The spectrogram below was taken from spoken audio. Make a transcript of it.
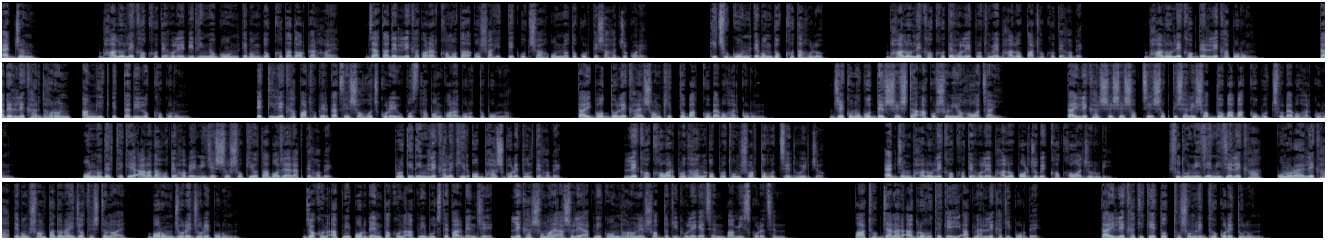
একজন ভালো লেখক হতে হলে বিভিন্ন গুণ এবং দক্ষতা দরকার হয়, যা তাদের লেখা করার ক্ষমতা ও সাহিত্যিক উৎসাহ উন্নত করতে সাহায্য করে। কিছু গুণ এবং দক্ষতা হল, ভালো লেখক হতে হলে প্রথমে ভালো পাঠক হতে হবে। ভালো লেখকদের লেখা পড়ুন, তাদের লেখার ধরন, আঙ্গিক ইত্যাদি লক্ষ্য করুন। একটি লেখা পাঠকের কাছে সহজ করে উপস্থাপন করা গুরুত্বপূর্ণ। তাই গদ্য লেখায় সংক্ষিপ্ত বাক্য ব্যবহার করুন। যে কোনো গদ্যের শেষটা আকর্ষণীয় হওয়া চাই। তাই লেখার শেষে সবচেয়ে শক্তিশালী শব্দ বা বাক্যগুচ্ছ ব্যবহার করুন। অন্যদের থেকে আলাদা হতে হবে, নিজস্ব স্বকীয়তা বজায় রাখতে হবে। প্রতিদিন লেখালেখির অভ্যাস গড়ে তুলতে হবে। লেখক হওয়ার প্রধান ও প্রথম শর্ত হচ্ছে ধৈর্য। একজন ভালো লেখক হতে হলে ভালো পর্যবেক্ষক হওয়া জরুরি। শুধু নিজে নিজে লেখা, পুনরায় লেখা এবং সম্পাদনাই যথেষ্ট নয়, বরং জোরে জোরে পড়ুন। যখন আপনি পড়বেন তখন আপনি বুঝতে পারবেন যে, লেখার সময় আসলে আপনি কোন ধরনের শব্দটি ভুলে গেছেন বা মিস করেছেন। পাঠক জানার আগ্রহ থেকেই আপনার লেখাটি পড়বে। তাই লেখাটিকে তথ্য সমৃদ্ধ করে তুলুন।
